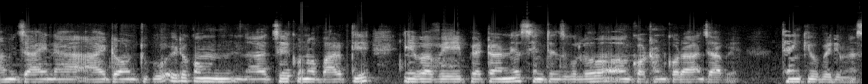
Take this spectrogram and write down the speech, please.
আমি যাই না আই ডোন্ট গো এরকম যে কোনো বার্ব দিয়ে এভাবে এই প্যাটার্নে সেন্টেন্সগুলো গঠন করা যাবে। থ্যাংক ইউ ভেরি মাচ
